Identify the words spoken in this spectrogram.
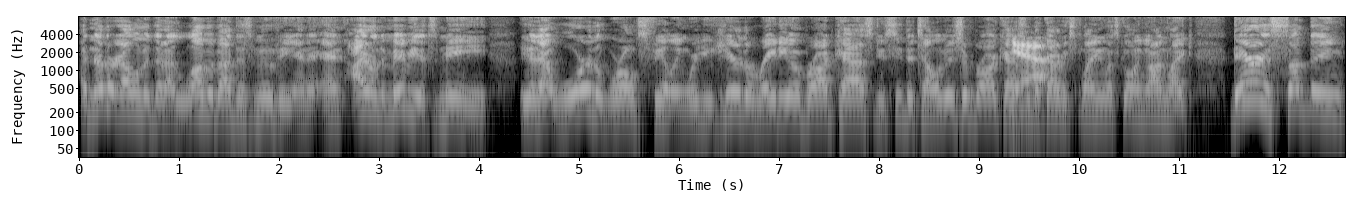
another element that I love about this movie. And, and I don't know, maybe it's me you know that war of the worlds feeling where you hear the radio broadcast you see the television broadcast yeah. and they're kind of explaining what's going on like there is something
